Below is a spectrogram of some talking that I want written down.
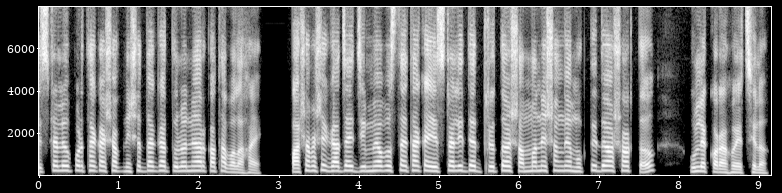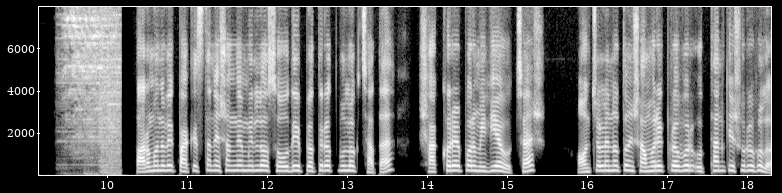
ইসরায়েলের উপর থাকা সব নিষেধাজ্ঞা তুলে নেওয়ার কথা বলা হয়। পাশাপাশি গাজায় জিম্মি অবস্থায় থাকা ইসরায়েলিদের দ্রুত সম্মানের সঙ্গে মুক্তি দেওয়া শর্ত উল্লেখ করা হয়েছিল। পারমাণবিক পাকিস্তানের সঙ্গে মিলল সৌদির প্রতিরোধমূলক ছাতা, স্বাক্ষরের পর মিডিয়া উচ্ছ্বাস, অঞ্চলে নতুন সামরিক প্রভুর উত্থানকে শুরু হলো,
